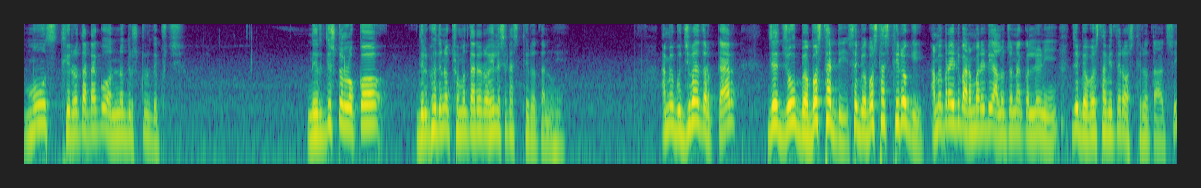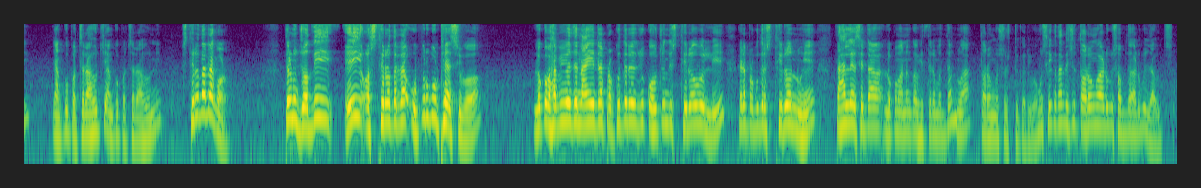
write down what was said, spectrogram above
ମୁଁ ସ୍ଥିରତାଟାକୁ ଅନ୍ୟ ଦୃଷ୍ଟିରୁ ଦେଖୁଛି। ନିର୍ଦ୍ଦିଷ୍ଟ ଲୋକ ଦୀର୍ଘ ଦିନ କ୍ଷମତାରେ ରହିଲେ ସେଟା ସ୍ଥିରତା ନୁହେଁ। ଆମେ ବୁଝିବା ଦରକାର ଯେ ଯେଉଁ ବ୍ୟବସ୍ଥାଟି ସେ ବ୍ୟବସ୍ଥା ସ୍ଥିର କି? ଆମେ ପ୍ରାୟ ଏଠି ବାରମ୍ବାର ଏଠି ଆଲୋଚନା କଲେଣି ଯେ ବ୍ୟବସ୍ଥା ଭିତରେ ଅସ୍ଥିରତା ଅଛି ୟାଙ୍କୁ ପଚରା ହେଉଛି ୟାଙ୍କୁ ପଚରା ହେଉନି। ସ୍ଥିରତାଟା କ'ଣ? ତେଣୁ ଯଦି ଏଇ ଅସ୍ଥିରତାଟା ଉପରକୁ ଉଠି ଆସିବ ଲୋକ ଭାବିବେ ଯେ ନାଇଁ ଏଇଟା ପ୍ରକୃତିରେ ଯେଉଁ କହୁଛନ୍ତି ସ୍ଥିର ବୋଲି ଏଇଟା ପ୍ରକୃତିରେ ସ୍ଥିର ନୁହେଁ ତାହେଲେ ସେଇଟା ଲୋକମାନଙ୍କ ଭିତରେ ମଧ୍ୟ ନୂଆ ତରଙ୍ଗ ସୃଷ୍ଟି କରିବ। ମୁଁ ସେଇ କଥାଟା ସେ ତରଙ୍ଗ ଆଡ଼କୁ ଶବ୍ଦ ଆଡ଼କୁ ଯାଉଛି।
